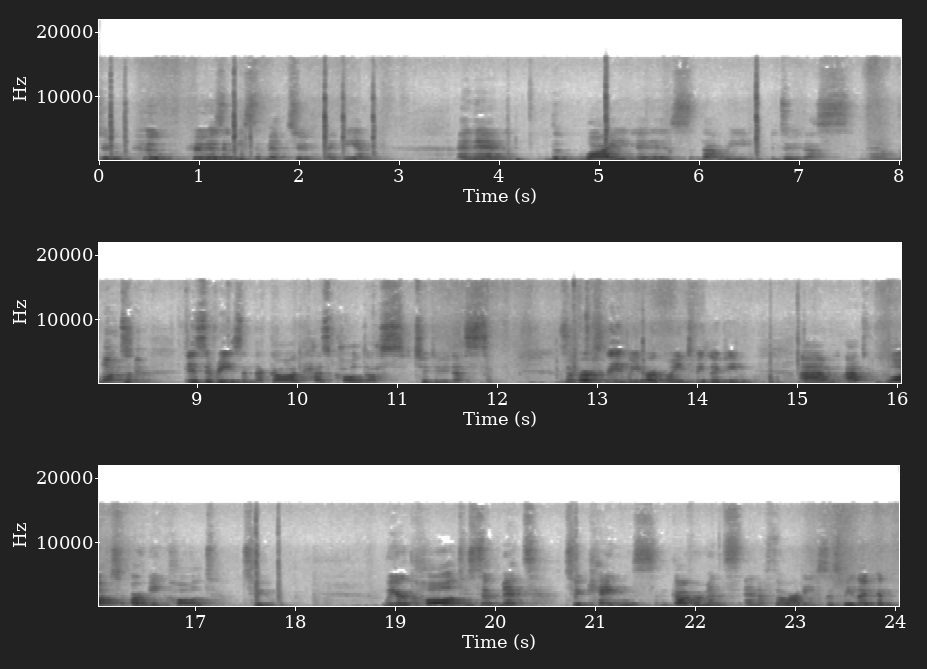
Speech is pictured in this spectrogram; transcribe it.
to who. Who is it we submit to again? And then the why it is that we do this and what is the reason that God has called us to do this. So, firstly, we are going to be looking um, at what are we called to. We are called to submit to kings, governments, and authorities. As we look in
